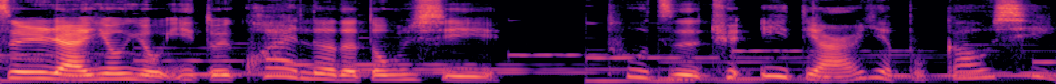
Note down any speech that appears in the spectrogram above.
虽然拥有一堆快乐的东西，兔子却一点儿也不高兴。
